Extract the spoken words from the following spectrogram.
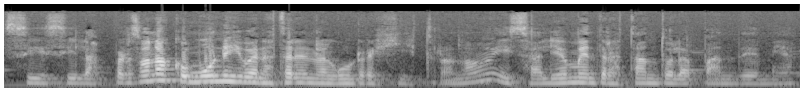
si, si las personas comunes iban a estar en algún registro, ¿no? Y salió mientras tanto la pandemia.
